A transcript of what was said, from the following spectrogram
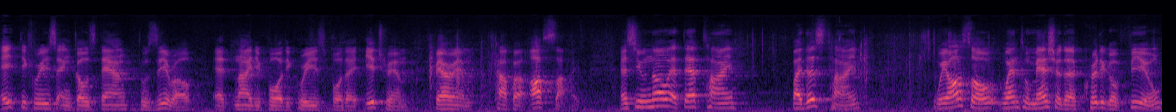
98 degrees and goes down to zero at 94 degrees for the yttrium, barium, copper oxide. As you know, at that time, by this time, we also went to measure the critical field.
